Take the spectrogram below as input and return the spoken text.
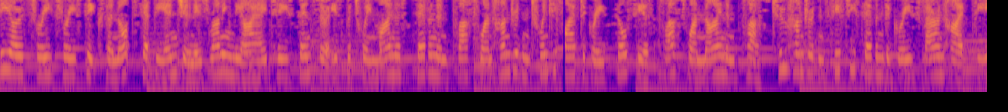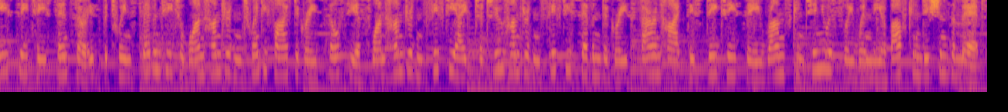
P0336 are not set the engine is running the IAT sensor is between minus 7 and plus 125 degrees Celsius plus 19 and plus 257 degrees Fahrenheit the ECT sensor is between 70 to 125 degrees Celsius 158 to 257 degrees Fahrenheit This DTC runs continuously when the above conditions are met.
